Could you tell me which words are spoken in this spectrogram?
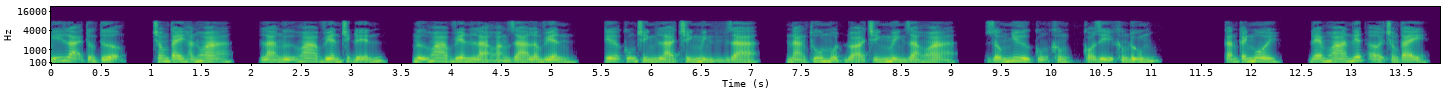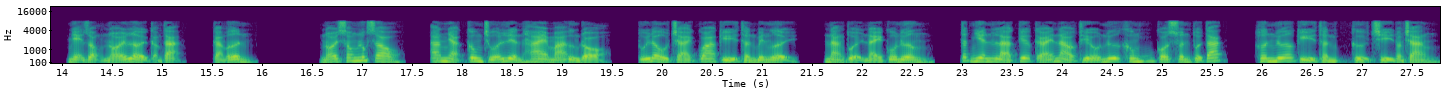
Nghĩ lại tưởng tượng, trong tay hắn hoa, là ngự hoa viên trích đến, ngự hoa viên là hoàng gia lâm viên, kia cũng chính là chính mình ra, nàng thu một đóa chính mình ra hoa, giống như cũng không có gì không đúng. Cắn cánh môi, đem hoa niết ở trong tay, nhẹ giọng nói lời cảm tạ, cảm ơn. Nói xong lúc sau, an nhạc công chúa liền hai má ửng đỏ, túi đầu trải qua kỳ thần bên người, nàng tuổi này cô nương, tất nhiên là kia cái nào thiếu nữ không có xuân tuổi tác, hơn nữa kỳ thần cử chỉ đoan trang,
